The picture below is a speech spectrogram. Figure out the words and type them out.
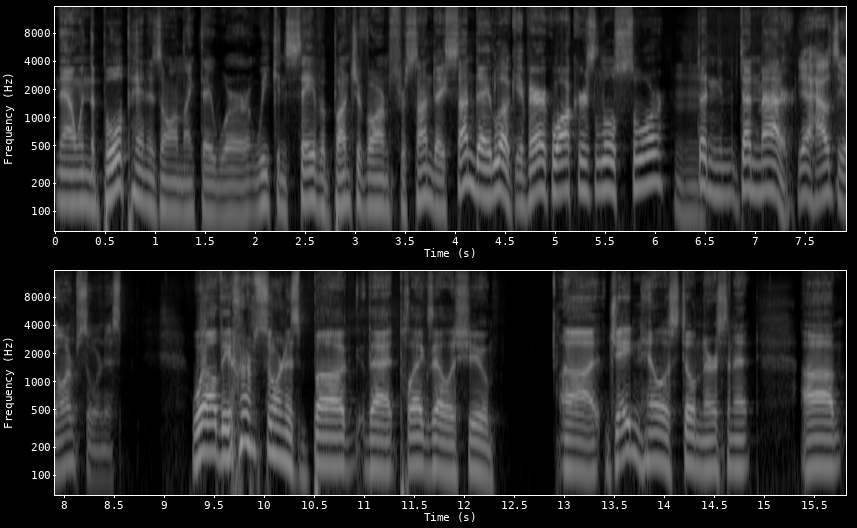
now, when the bullpen is on like they were, we can save a bunch of arms for Sunday. Sunday, look, if Eric Walker's a little sore, Mm-hmm. doesn't doesn't matter. Yeah, how's the arm soreness? Well, the arm soreness bug that plagues LSU, uh, Jaden Hill is still nursing it. Um,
